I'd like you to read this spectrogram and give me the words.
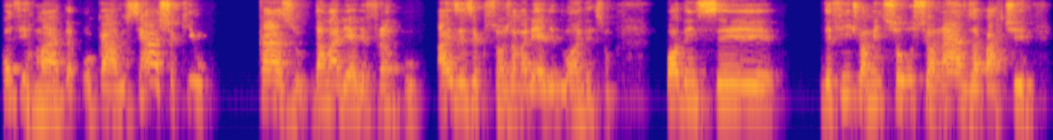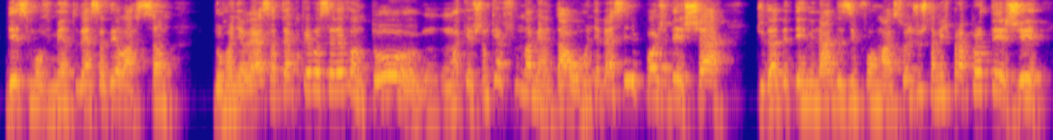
confirmada, o Carlos, você acha que o caso da Marielle Franco, as execuções da Marielle e do Anderson, podem ser definitivamente solucionados a partir desse movimento, dessa delação do Rony Lessa, até porque você levantou uma questão que é fundamental. O Rony Lessa ele pode deixar de dar determinadas informações justamente para proteger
